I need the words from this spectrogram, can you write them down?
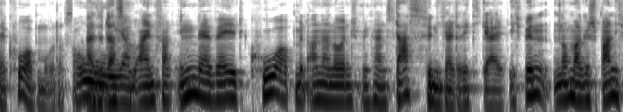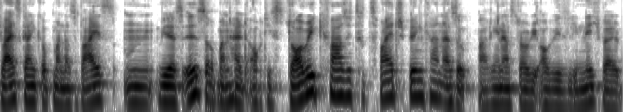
der Koop-Modus. Oh, also, dass ja. du einfach in der Welt Koop mit anderen Leuten spielen kannst, das finde ich halt richtig geil. Ich bin nochmal gespannt, ich weiß gar nicht, ob man das weiß, hm, wie das ist, ob man halt auch die Story quasi zu zweit spielen kann. Also Arena Story obviously nicht, weil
